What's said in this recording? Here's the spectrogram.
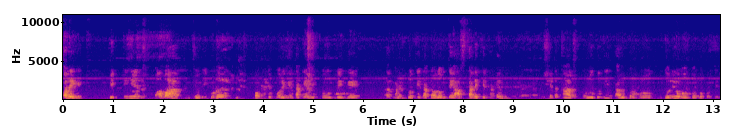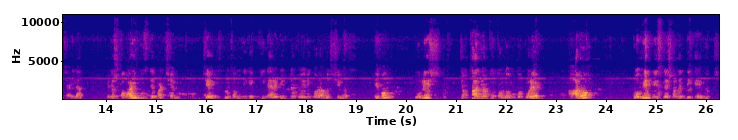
ফলে ভিকটিমের বাবা যদি কোনো বক্তব্য রেখে থাকেন, মুখ্যমন্ত্রীকে মানে প্রতি তার তদন্তে আস্থা রেখে থাকেন, সেটা তার অনুভূতি, তার উপর কোনো দলীয় মন্তব্য করতে চাই না। এটা সবাই বুঝতে পারছেন যে প্রথম দিকে কি ন্যারেটিভটা তৈরি করা হচ্ছিল এবং পুলিশ যথাযথ তদন্ত করে আরও গভীর বিশ্লেষণের দিকে এগোচ্ছে।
